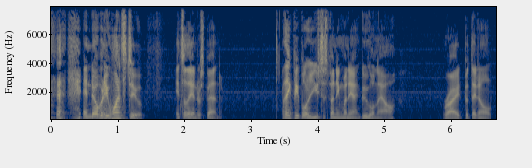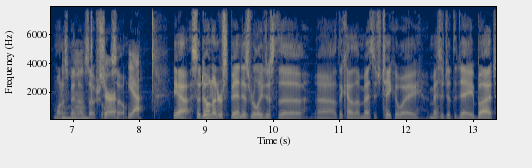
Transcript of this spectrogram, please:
and nobody wants to, and so they underspend. I think people are used to spending money on Google now, right? But they don't want to spend on social. Sure. So Yeah. yeah, so don't underspend is really just the uh, the kind of the message takeaway message of the day. But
